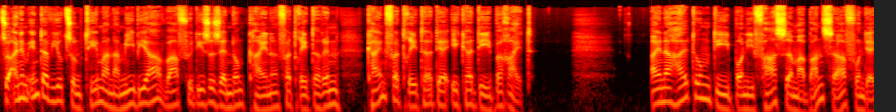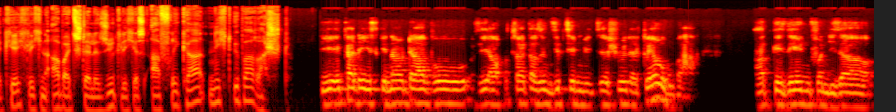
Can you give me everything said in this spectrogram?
Zu einem Interview zum Thema Namibia war für diese Sendung keine Vertreterin, kein Vertreter der EKD bereit. Eine Haltung, die Boniface Mabanza von der kirchlichen Arbeitsstelle Südliches Afrika nicht überrascht. Die EKD ist genau da, wo sie auch 2017 mit der Schulderklärung war. Abgesehen von dieser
